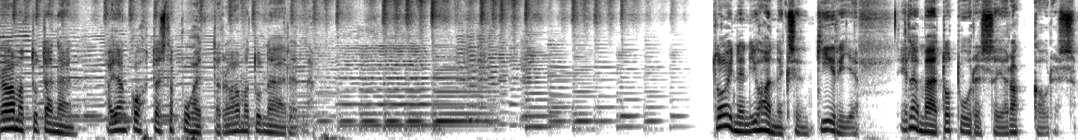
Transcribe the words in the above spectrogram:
Raamattu tänään. Ajankohtaista puhetta Raamatun äärellä. Toinen Johanneksen kirje. Elämää totuudessa ja rakkaudessa.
